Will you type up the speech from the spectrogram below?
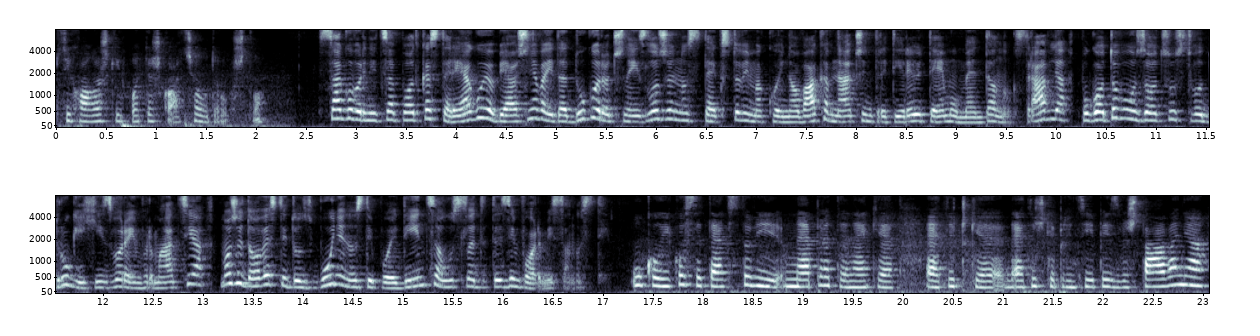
psiholoških poteškoća u društvu. Sagovornica podcasta reaguje objašnjava i da dugoročna izloženost tekstovima koji na ovakav način tretiraju temu mentalnog zdravlja, pogotovo uz odsustvo drugih izvora informacija, može dovesti do zbunjenosti pojedinca usled dezinformisanosti ukoliko se tekstovi ne prate neke etičke, etičke principe izveštavanja,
